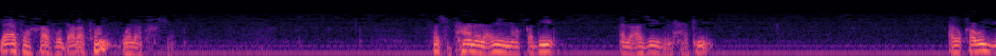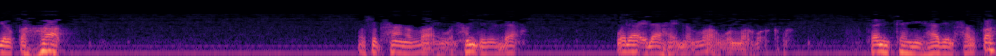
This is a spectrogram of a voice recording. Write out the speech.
لا تخاف دركا ولا تخشى. فسبحان العليم القدير العزيز الحكيم القوي القهار. وسبحان الله والحمد لله. ولا إله إلا الله والله أكبر. تنتهي هذه الحلقة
